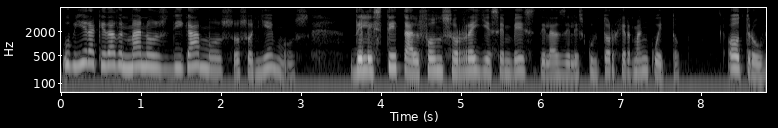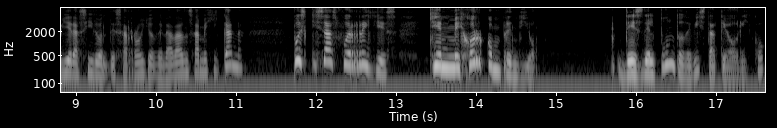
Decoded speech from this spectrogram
hubiera quedado en manos, digamos, o soñemos, del esteta Alfonso Reyes en vez de las del escultor Germán Cueto, otro hubiera sido el desarrollo de la danza mexicana, pues quizás fue Reyes quien mejor comprendió desde el punto de vista teórico,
